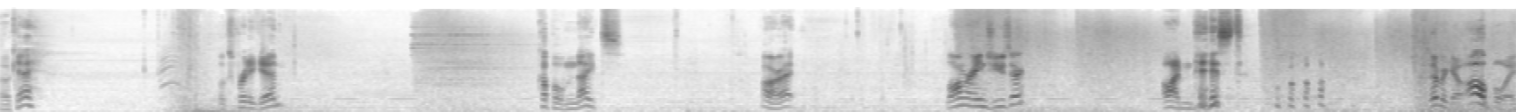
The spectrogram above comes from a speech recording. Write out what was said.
Okay. Looks pretty good. Couple of knights. Alright. Long range user. Oh, I missed. there we go. Oh, boy.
